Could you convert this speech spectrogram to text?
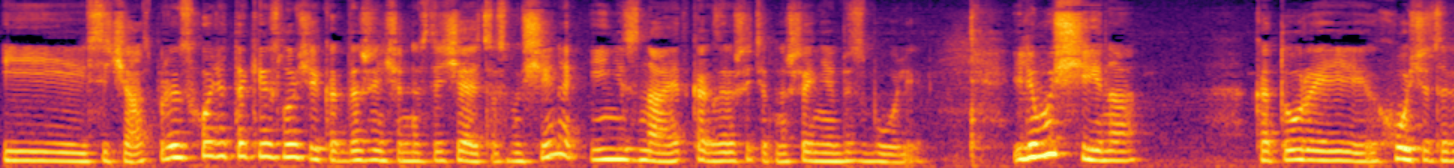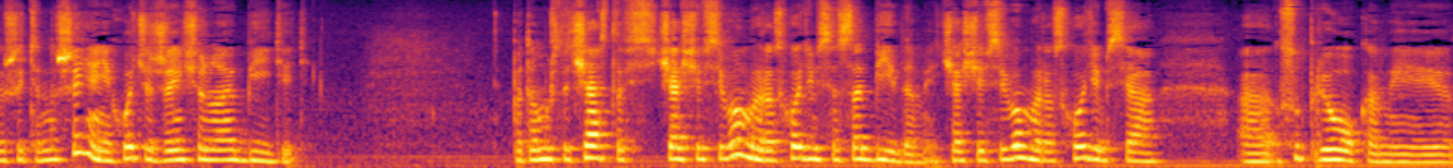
И сейчас происходят такие случаи, когда женщина встречается с мужчиной и не знает, как завершить отношения без боли. Или мужчина, который хочет завершить отношения, не хочет женщину обидеть. Потому что часто, чаще всего мы расходимся с обидами, чаще всего мы расходимся э, с упреками,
